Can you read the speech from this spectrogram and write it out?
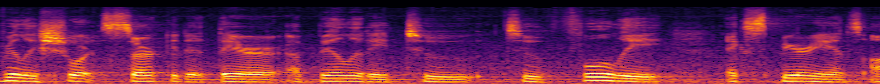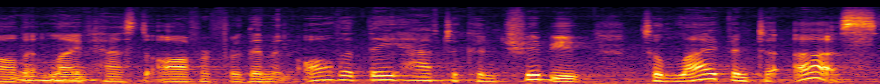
really short-circuited their ability to to fully experience all that Mhm. life has to offer for them and all that they have to contribute to life and to us.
